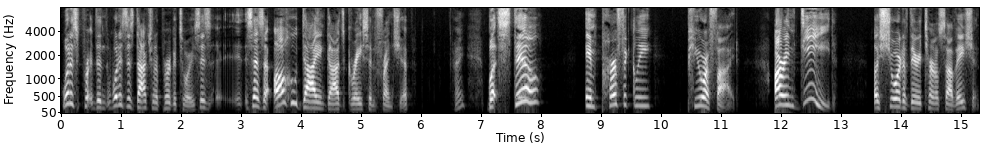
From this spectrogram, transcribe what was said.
what is what is this doctrine of purgatory? It says it says that all who die in God's grace and friendship, right, but still imperfectly purified, are indeed assured of their eternal salvation.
